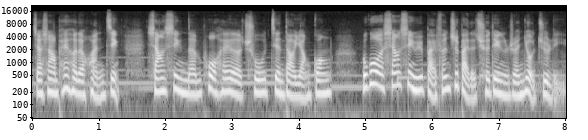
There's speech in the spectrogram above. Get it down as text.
加上配合的环境，相信能破黑而出，见到阳光。不过，相信与百分之百的确定仍有距离。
